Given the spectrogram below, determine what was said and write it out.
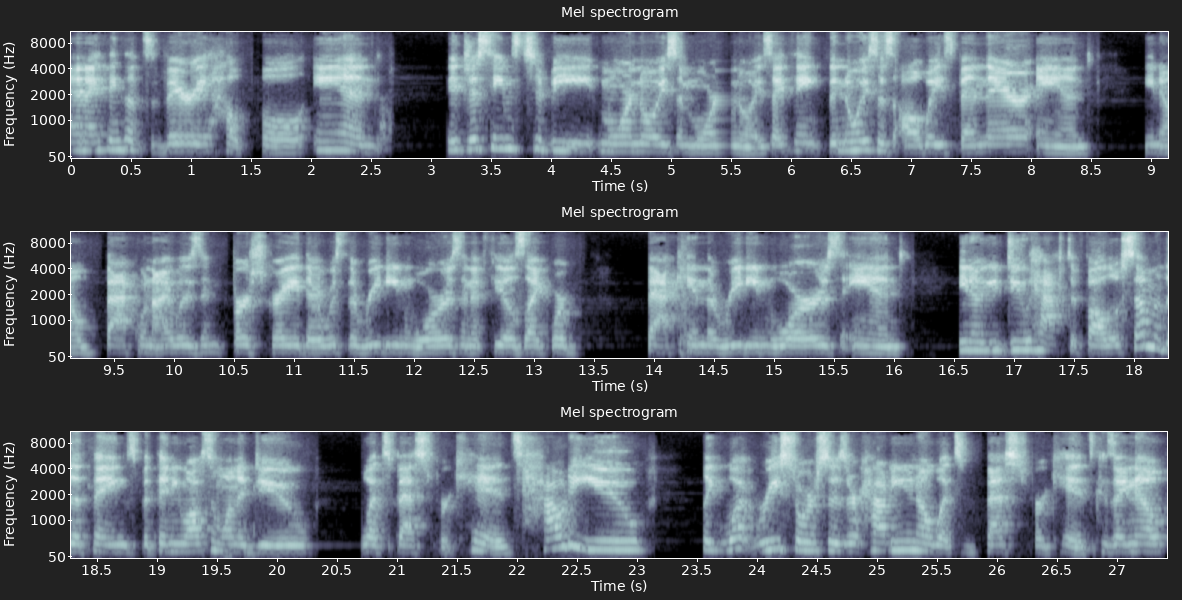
And I think that's very helpful. And it just seems to be more noise and more noise. I think the noise has always been there. And, you know, back when I was in first grade, there was the reading wars, and it feels like we're back in the reading wars. And, you know, you do have to follow some of the things, but then you also want to do what's best for kids. How do you? Like what resources or how do you know what's best for kids? Because i know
